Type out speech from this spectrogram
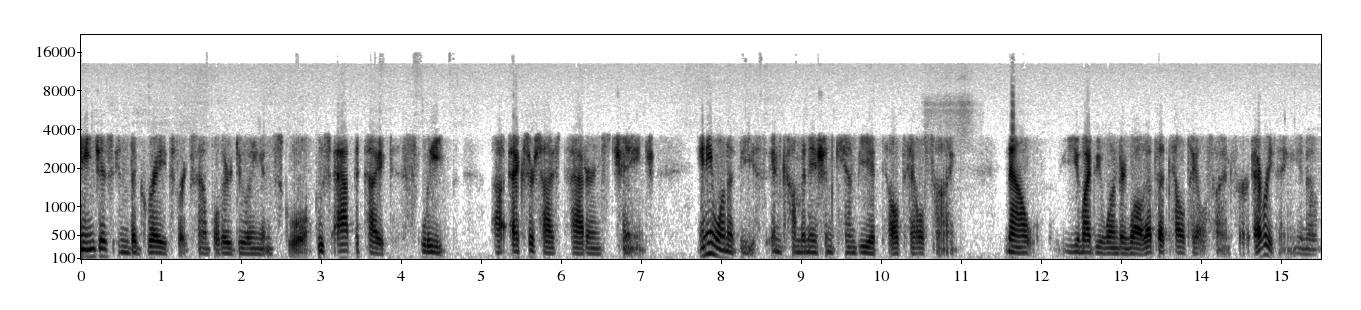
changes in the grades, for example, they're doing in school, whose appetite, sleep, uh, exercise patterns change. Any one of these in combination can be a telltale sign. Now, you might be wondering, well, that's a telltale sign for everything. You know,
